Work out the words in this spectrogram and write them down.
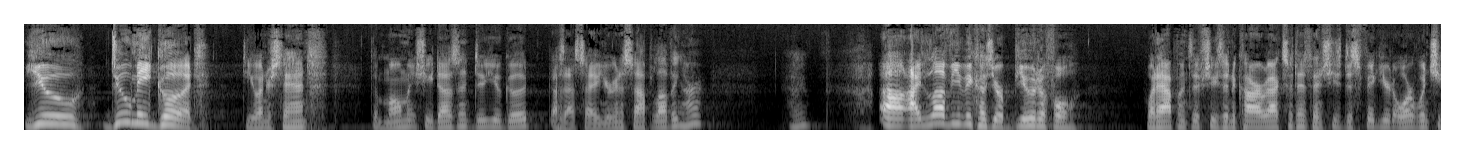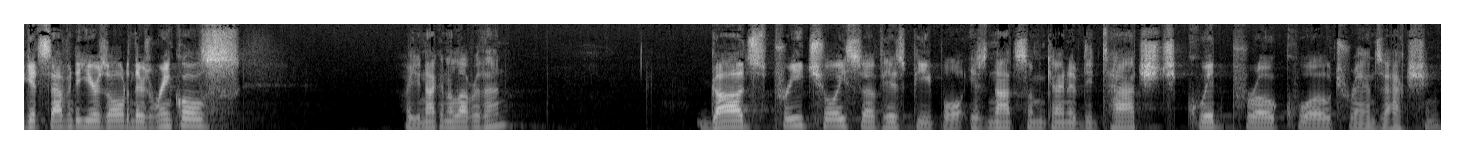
you do me good, do you understand? The moment she doesn't do you good, does that say you're going to stop loving her? Okay. Uh, I love you because you're beautiful. What happens if she's in a car accident and she's disfigured, or when she gets 70 years old and there's wrinkles? Are you not going to love her then? God's pre choice of his people is not some kind of detached quid pro quo transaction.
